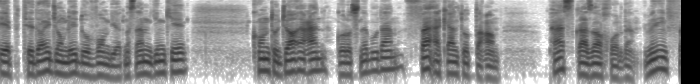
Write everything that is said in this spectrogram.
ابتدای جمله دوم بیاد. مثلا میگیم که کنتو جائعا گرسنه بودم فاکلت الطعام. پس غذا خوردم. ببینید این ف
